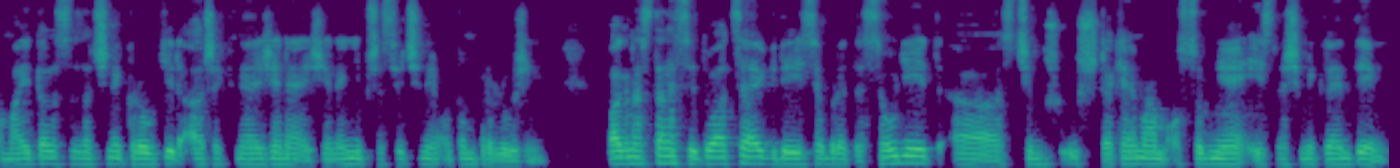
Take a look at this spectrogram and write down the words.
a majitel se začne kroutit a řekne, že ne, že není přesvědčený o tom prodloužení. Pak nastane situace, kdy se budete soudit, s čímž už také mám osobně i s našimi klienty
